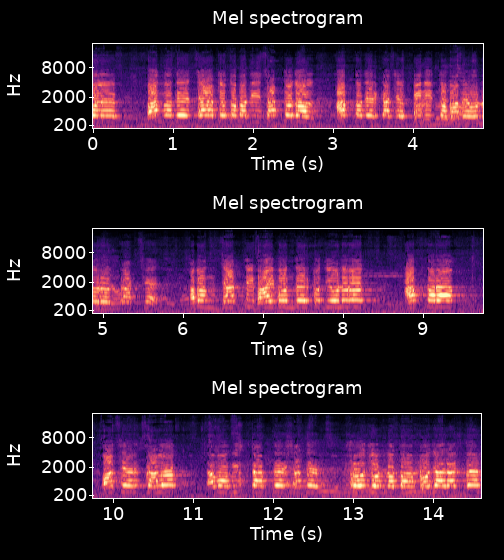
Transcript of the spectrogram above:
বলে বাংলাদেশ জাতীয়তাবাদী ছাত্রদল আপনাদের কাছে বিনীতভাবে অনুরোধ রাখছে। এবং যাত্রী ভাই বোনদের প্রতি অনুরোধ, আপনারা বাসের চালক এবং স্টাফদের সাথে সৌজন্যতা বজায় রাখবেন।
